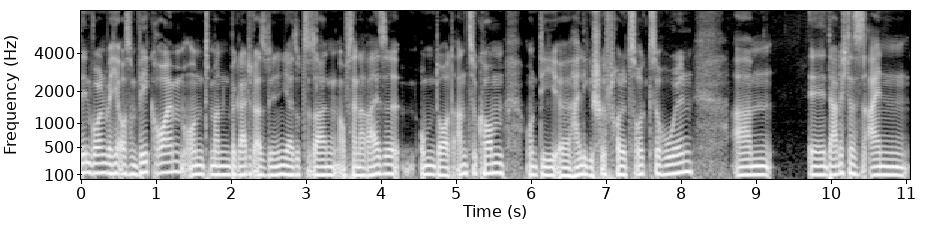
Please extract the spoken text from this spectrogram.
den wollen wir hier aus dem Weg räumen und man begleitet also den Ninja sozusagen auf seiner Reise, um dort anzukommen und die äh, heilige Schriftrolle zurückzuholen. Ähm, äh, dadurch, dass es ein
